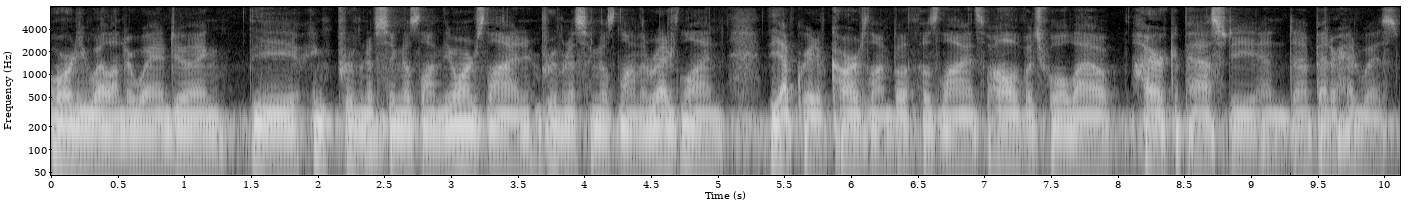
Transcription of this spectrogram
already well underway in doing the improvement of signals along the orange line, improvement of signals along the red line, the upgrade of cars along both those lines, all of which will allow higher capacity and uh, better headways.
